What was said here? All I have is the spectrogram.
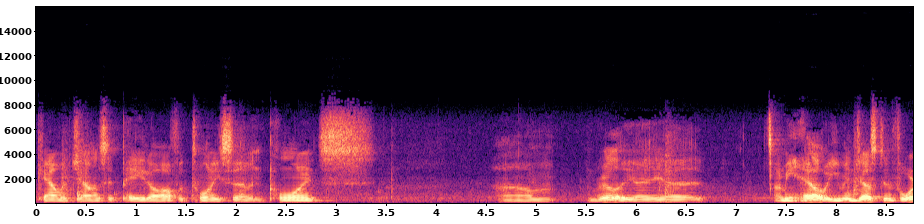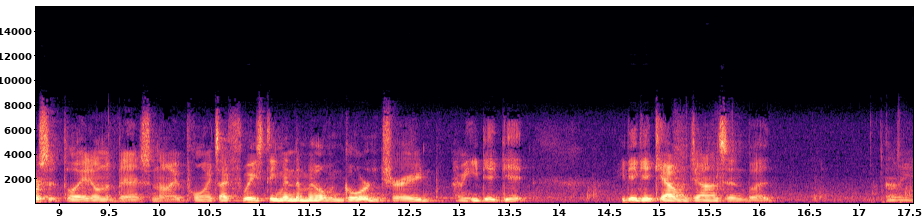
Calvin Johnson paid off with 27 points. Um, really, a, uh, I mean, hell, even Justin Forsett played on the bench nine points. I fleeced him in the Melvin Gordon trade. I mean, he did get, he did get Calvin Johnson, but I mean,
